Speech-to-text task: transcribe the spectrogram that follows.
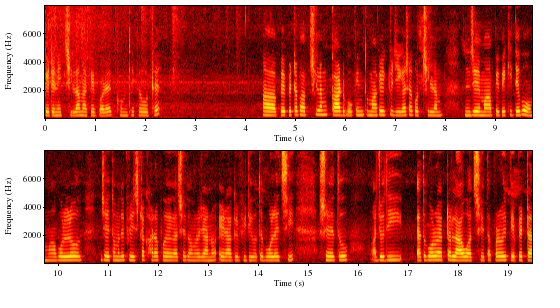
কেটে নিচ্ছিলাম একের পর এক ঘুম থেকে উঠে। পেঁপেটা ভাবছিলাম কাটবো, কিন্তু মাকে একটু জিজ্ঞাসা করছিলাম যে, মা, পেঁপে কি দেবো? মা বলল যে, তোমাদের ফ্রিজটা খারাপ হয়ে গেছে, তোমরা জানো, এর আগের ভিডিওতে বলেছি। সেহেতু যদি এত বড় একটা লাউ আছে, তারপরে ওই পেঁপেটা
